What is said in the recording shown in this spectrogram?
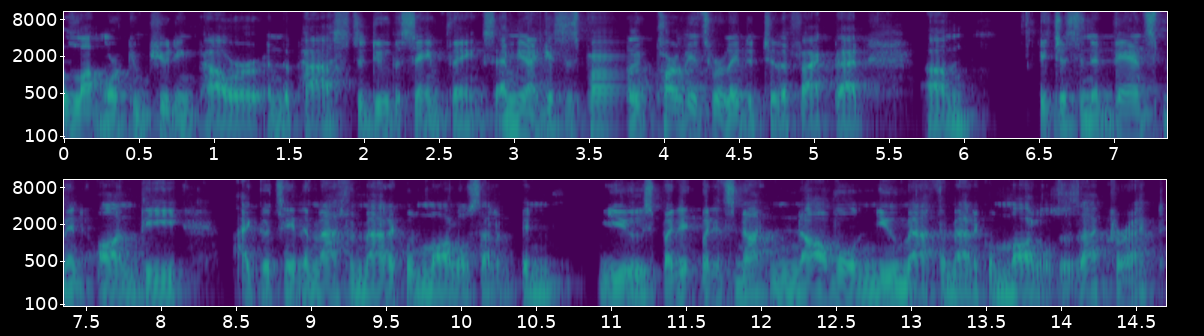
a lot more computing power in the past to do the same things. I mean, I guess it's partly partly it's related to the fact that um, it's just an advancement on the, I could say, the mathematical models that have been used, but it but it's not novel new mathematical models. Is that correct?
